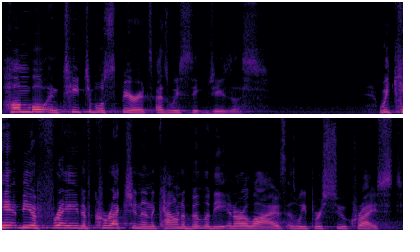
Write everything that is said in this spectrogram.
humble and teachable spirits as we seek Jesus. We can't be afraid of correction and accountability in our lives as we pursue Christ.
